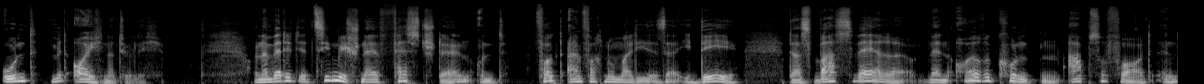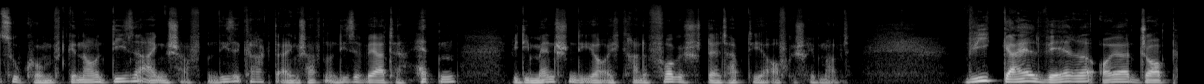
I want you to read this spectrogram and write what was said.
und mit euch natürlich. Und dann werdet ihr ziemlich schnell feststellen und folgt einfach nur mal dieser Idee, dass was wäre, wenn eure Kunden ab sofort in Zukunft genau diese Eigenschaften, diese Charaktereigenschaften und diese Werte hätten, wie die Menschen, die ihr euch gerade vorgestellt habt, die ihr aufgeschrieben habt. Wie geil wäre euer Job,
